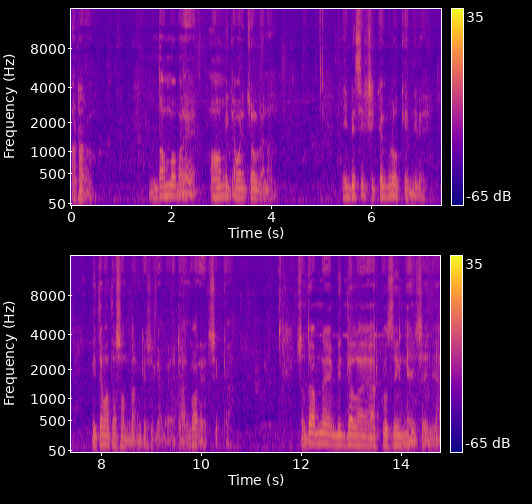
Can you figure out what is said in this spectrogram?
আঠারো। দম্ভ পরে অহমিকা বলে চলবে না। এই বেসিক শিক্ষাগুলো কে দিবে? পিতামাতা সন্তানকে শেখাবে, এটা ঘরের শিক্ষা। শুধু আপনি বিদ্যালয় আর কোচিং এই সেই নিয়ে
